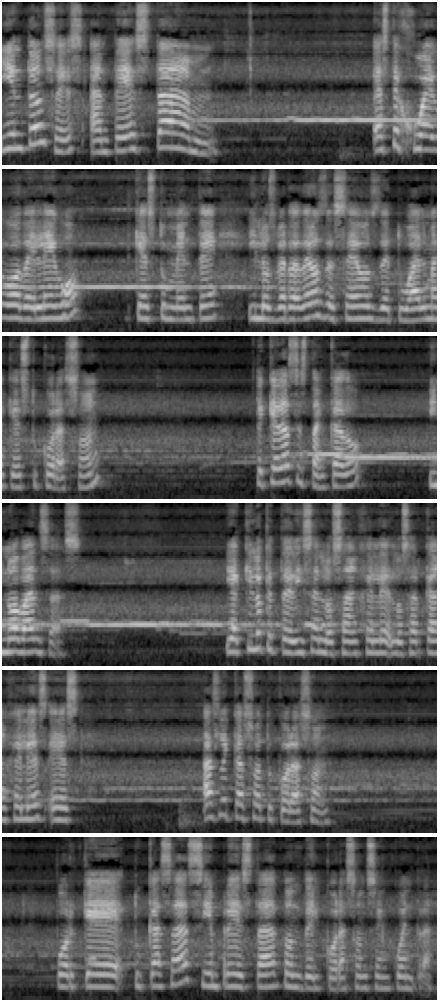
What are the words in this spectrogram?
Y entonces, ante esta, mm, este juego del ego, que es tu mente, y los verdaderos deseos de tu alma, que es tu corazón, te quedas estancado y no avanzas. Y aquí lo que te dicen los ángeles, los arcángeles es hazle caso a tu corazón. Porque tu casa siempre está donde el corazón se encuentra.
